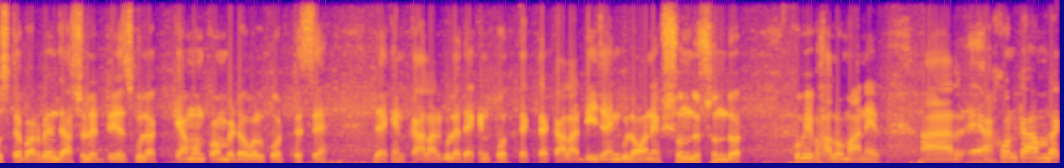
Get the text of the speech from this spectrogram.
বুঝতে পারবেন যে আসলে ড্রেসগুলো কেমন কমফর্টেবল করতেছে। দেখেন কালারগুলো দেখেন, প্রত্যেকটা কালার ডিজাইনগুলো অনেক সুন্দর সুন্দর, খুবই ভালো মানের। আর এখনকার আমরা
